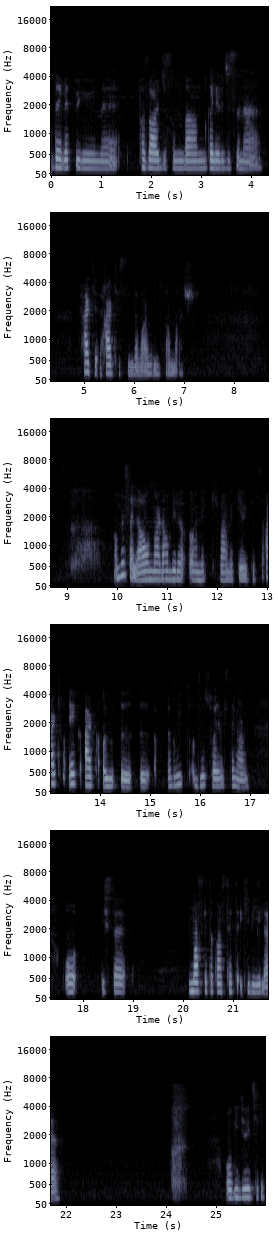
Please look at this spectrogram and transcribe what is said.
devlet büyüğüne, pazarcısından galericisine herke, herkesinde var bu insanlar. Ama mesela onlardan biri örnek vermek gerekirse erkek ek erkek adını, adını söylemek istemiyorum. O işte maske takan set ekibiyle o videoyu çekip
